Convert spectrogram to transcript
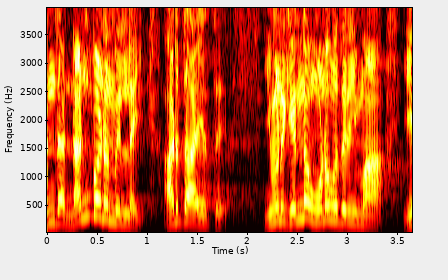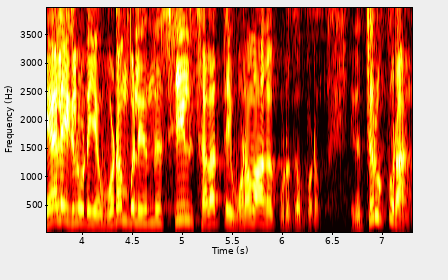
எந்த நண்பனும் இல்லை. அடுத்த ஆயத்து இவனுக்கு என்ன உணவு தெரியுமா? ஏழைகளுடைய உடம்பில் இருந்து சீல் சலத்தை உணவாக கொடுக்கப்படும். இது திருக்குறான்.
